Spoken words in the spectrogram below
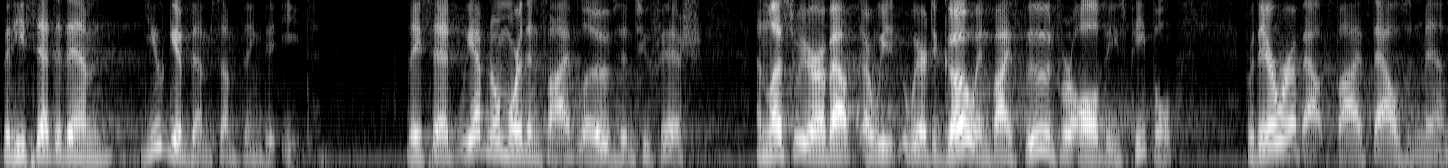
But he said to them, You give them something to eat. They said, We have no more than five loaves and two fish, unless we are, about, are we, we are to go and buy food for all these people. For there were about 5,000 men.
